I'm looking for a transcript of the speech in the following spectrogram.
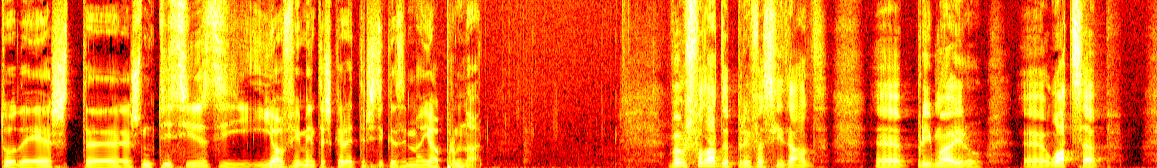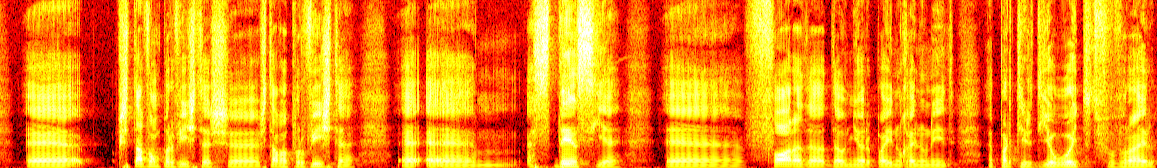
todas estas notícias e, e, obviamente as características em maior pormenor. Vamos falar de privacidade. Uh, primeiro, uh, WhatsApp. Uh, estavam previstas, estava prevista a cedência Uh, fora da, da, União Europeia e no Reino Unido, a partir de dia 8 de fevereiro,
